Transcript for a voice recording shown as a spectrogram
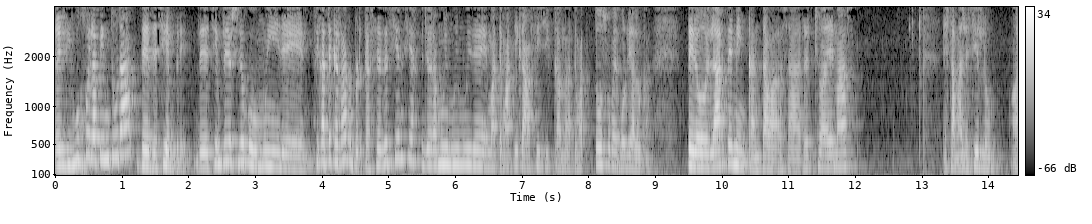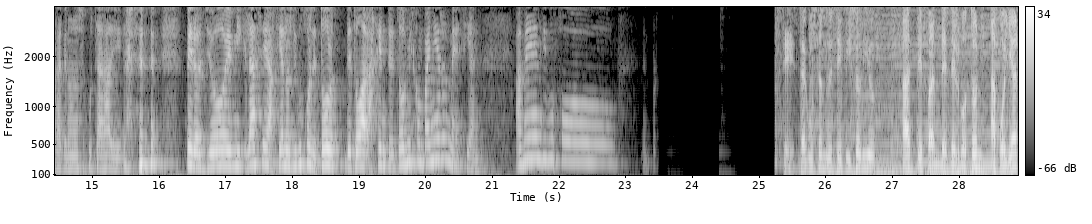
el dibujo y la pintura desde siempre. Desde siempre yo he sido como muy de... Fíjate qué raro, porque al ser de ciencias, yo era muy, muy, muy de matemática, física, matemática, todo eso me volvía loca. Pero el arte me encantaba. O sea, de hecho, además, está mal decirlo, ahora que no nos escucha nadie. Pero yo en mi clase hacía los dibujos de, todos, de toda la gente, de todos mis compañeros, me decían, hazme el dibujo... ¿Te está gustando este episodio? Hazte fan desde el botón Apoyar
